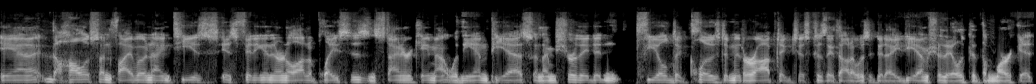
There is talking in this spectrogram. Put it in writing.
and the Holosun 509T is is fitting in there in a lot of places. And Steiner came out with the MPS, and I'm sure they didn't field a closed emitter optic just because they thought it was a good idea. I'm sure they looked at the market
